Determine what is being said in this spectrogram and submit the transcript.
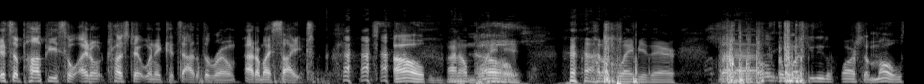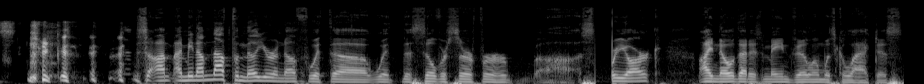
it's a puppy, so I don't trust it when it gets out of the room, out of my sight. oh, I don't blame no. you. I don't blame you there. But uh, those are the ones you need to watch the most. so I'm, i mean, I'm not familiar enough with uh, with the Silver Surfer uh, story arc. I know that his main villain was Galactus.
